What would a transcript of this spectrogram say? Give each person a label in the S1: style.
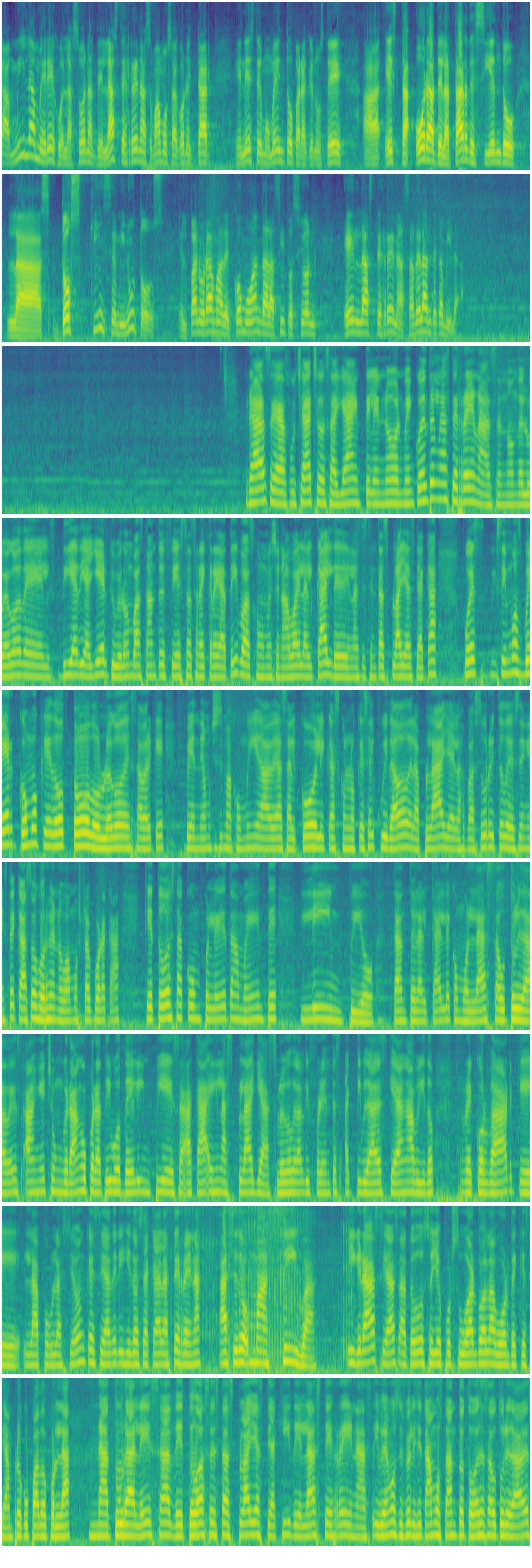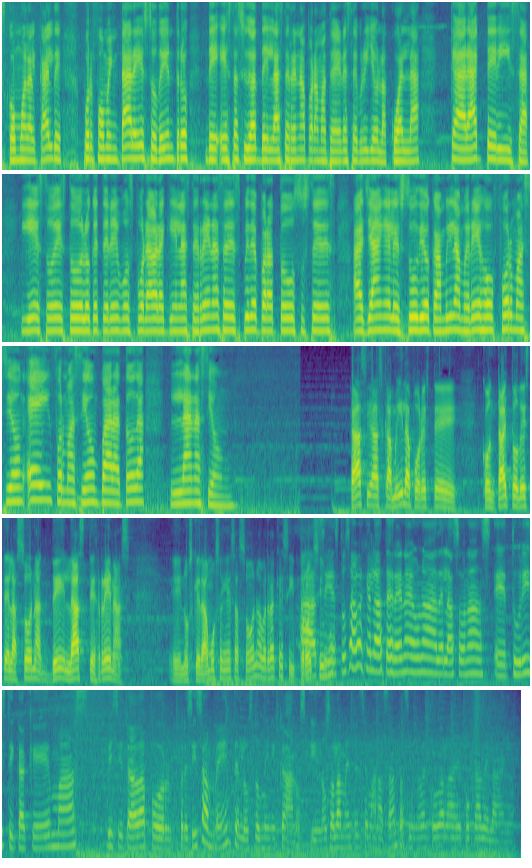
S1: Camila Merejo en la zona de Las Terrenas. Vamos a conectar en este momento para que nos dé a esta hora de la tarde, siendo las 2.15 minutos, el panorama de cómo anda la situación en Las Terrenas. Adelante, Camila.
S2: Gracias muchachos allá en Telenor. Me encuentro en las terrenas, en donde luego del día de ayer que hubieron bastantes fiestas recreativas, como mencionaba el alcalde en las distintas playas de acá, pues hicimos ver cómo quedó todo luego de saber que vendía muchísima comida, bebidas alcohólicas, con lo que es el cuidado de la playa, de las basuras y todo eso. En este caso, Jorge nos va a mostrar por acá que todo está completamente limpio tanto el alcalde como las autoridades han hecho un gran operativo de limpieza acá en las playas, luego de las diferentes actividades que han habido. Recordar que la población que se ha dirigido hacia acá a las terrenas ha sido masiva y gracias a todos ellos por su ardua labor de que se han preocupado por la naturaleza de todas estas playas de aquí, de las terrenas. Y vemos y felicitamos tanto a todas esas autoridades como al alcalde por fomentar eso dentro de esta ciudad de las terrenas para mantener ese brillo, la cual la caracteriza. Y eso es todo lo que tenemos por ahora aquí en Las Terrenas. Se despide para todos ustedes allá en el estudio Camila Merejo, formación e información para toda la nación.
S1: Gracias Camila por este contacto desde la zona de Las Terrenas. Eh, nos quedamos en esa zona, ¿verdad que sí?
S3: Próximo. Así es, tú sabes que La Terrena es una de las zonas eh, turísticas que es más visitada por precisamente los dominicanos y no solamente en Semana Santa, sino en toda la época del año.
